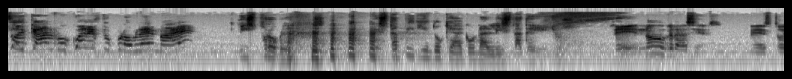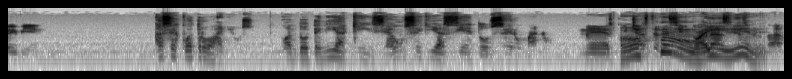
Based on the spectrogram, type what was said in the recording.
soy calvo. ¿Cuál es tu problema, eh? Mis problemas. Me está pidiendo que haga una lista de ellos. Sí, no, gracias. Estoy bien. Hace cuatro años, cuando tenía 15, aún seguía siendo un ser humano. Me escuchaste Ojo, decir ahí gracias, viene. ¿verdad?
